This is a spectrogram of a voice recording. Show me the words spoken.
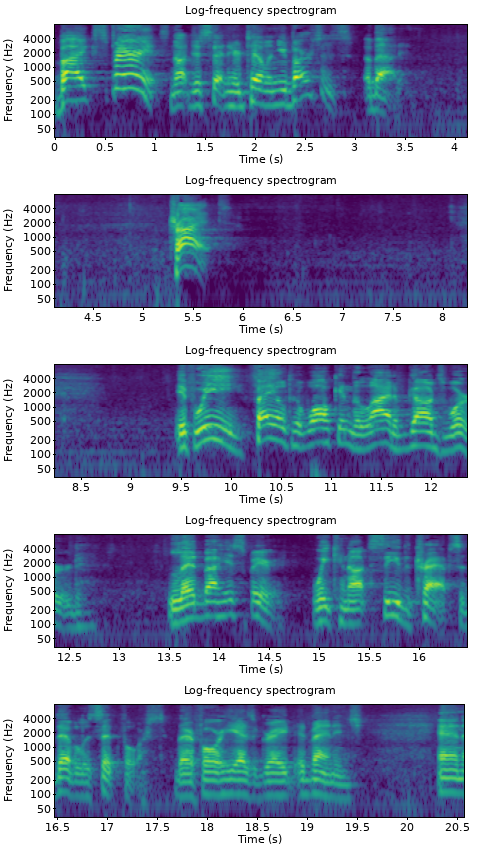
By experience, not just sitting here telling you verses about it. Try it. If we fail to walk in the light of God's Word, led by His Spirit, we cannot see the traps the devil has set for us. Therefore, he has a great advantage and,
